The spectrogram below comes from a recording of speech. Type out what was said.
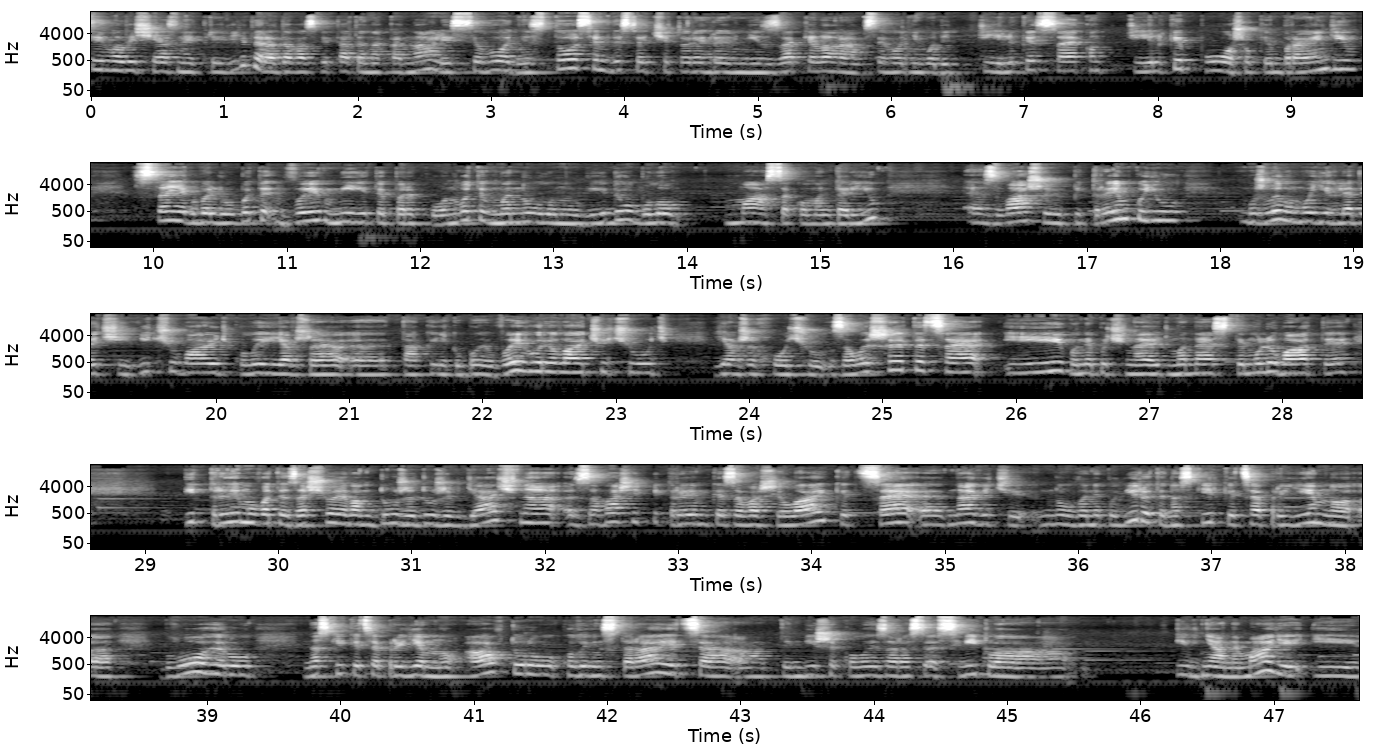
Всім величезний привіт! Рада вас вітати на каналі. Сьогодні 174 гривні за кілограм. Сьогодні буде тільки секонд, тільки пошуки брендів. Все як ви любите, ви вмієте переконувати. В минулому відео було маса коментарів е, з вашою підтримкою. Можливо, мої глядачі відчувають, коли я вже е, так якби вигоріла чуть-чуть. Я вже хочу залишити це, і вони починають мене стимулювати підтримувати, за що я вам дуже дуже вдячна за ваші підтримки, за ваші лайки. Це е, навіть ну ви не повірите, наскільки це приємно е, блогеру, наскільки це приємно автору, коли він старається. Тим більше, коли зараз світла півдня немає і.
